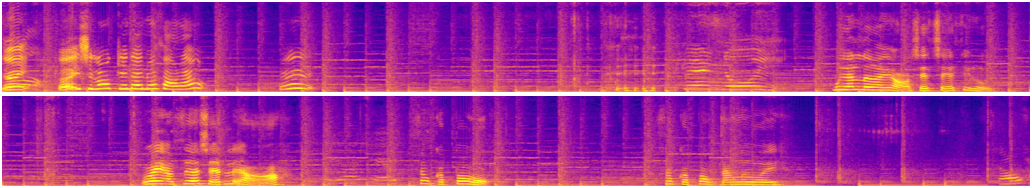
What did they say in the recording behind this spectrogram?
เฮ้ยเฮ้ยชิโร่กินไดโนเสาร์แล้ว เฮ้ยเป็นเลยเมื่อนเลยเหรอ เช็ดเช็ดสิลูกเว้ย เอาเสื้อเช็ดเลยเหรอ สกปรก สกปรกจังเลยเราท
